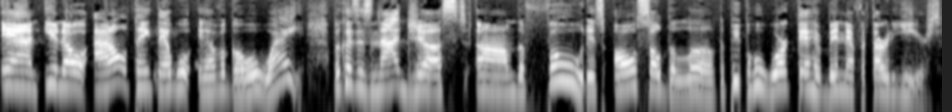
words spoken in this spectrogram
And you know, I don't think that will ever go away because it's not just um, the food; it's also the love. The people who work there have been there for thirty years,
